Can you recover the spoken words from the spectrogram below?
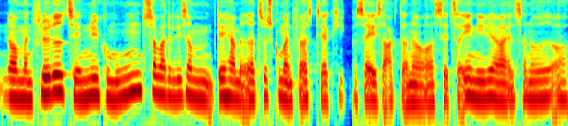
når man flyttede til en ny kommune, så var det ligesom det her med, at så skulle man først til at kigge på sagsakterne og sætte sig ind i det og alt sådan noget, og,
